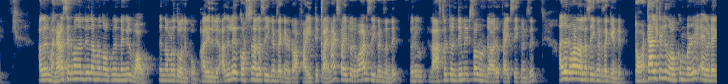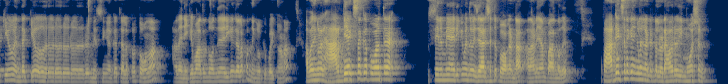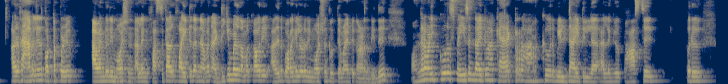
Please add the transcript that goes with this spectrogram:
അതൊരു മലയാള സിനിമ എന്നുള്ള രീതിയിൽ നമ്മൾ നോക്കുന്നുണ്ടെങ്കിൽ വാവ് എന്ന് നമ്മൾ തോന്നിപ്പോവും. ആ രീതിയിൽ അതിൽ കുറച്ച് നല്ല സീക്വൻസ് ഒക്കെ ഉണ്ട് ആ ഫൈറ്റ് ക്ലൈമാക്സ് ഫൈറ്റിൽ ഒരുപാട് സീക്വൻസ് ഉണ്ട്. ഒരു ലാസ്റ്റ് ഒരു ട്വന്റി മിനിറ്റ്സോളം ഉണ്ട് ആ ഒരു ഫൈറ്റ് സീക്വൻസ് അതിൽ ഒരുപാട് നല്ല സീക്വൻസ് ഒക്കെ ഉണ്ട് ടോട്ടാലിറ്റിയിൽ നോക്കുമ്പോൾ എവിടെയൊക്കെയോ എന്തൊക്കെയോ ഓരോരോരോരോരോ മിസ്സിംഗ് ഒക്കെ ചിലപ്പോൾ തോന്നാം. അതെനിക്ക് മാത്രം തോന്നിയതായിരിക്കും ചിലപ്പോൾ നിങ്ങൾക്ക് പോയി കാണാം. അപ്പോൾ നിങ്ങൾ ഹാർഡിയാക്സ് ഒക്കെ പോലത്തെ സിനിമയായിരിക്കും എന്ന് വിചാരിച്ചിട്ട് പോകണ്ട. അതാണ് ഞാൻ പറഞ്ഞത്. അപ്പോൾ ആർ ഡി നിങ്ങൾ കണ്ടിട്ടുള്ളൂ ആ ഒരു ഇമോഷൻ ആ ഒരു ഫാമിലിനെ തൊട്ടപ്പോഴും അവന്റെ ഒരു ഇമോഷൻ അല്ലെങ്കിൽ ഫസ്റ്റത്തെ ആ ഒരു ഫൈറ്റ് തന്നെ അവൻ അടിക്കുമ്പോഴും നമുക്ക് ആ ഒരു അതിന് പുറകിലുള്ള ഒരു ഇമോഷൻ കൃത്യമായിട്ട് കാണുന്നുണ്ട്. ഇത് ഒന്നര മണിക്കൂർ സ്പേസ് ഉണ്ടായിട്ടും ആ ക്യാരക്ടർ ആർക്കും ഒരു ബിൽഡ് ആയിട്ടില്ല. അല്ലെങ്കിൽ പാസ്റ്റ് ഒരു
